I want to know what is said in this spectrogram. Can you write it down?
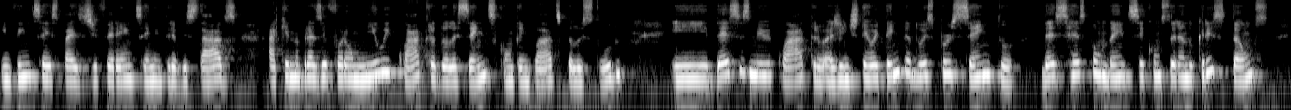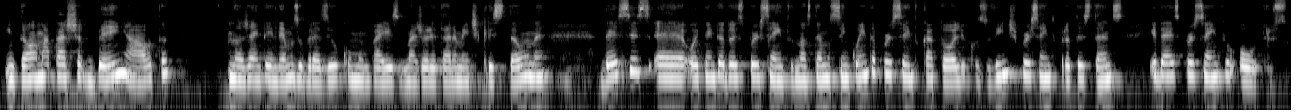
em 26 países diferentes sendo entrevistados. Aqui no Brasil foram 1.004 adolescentes contemplados pelo estudo, e desses 1.004, a gente tem 82% desses respondentes se considerando cristãos, então é uma taxa bem alta. Nós já entendemos o Brasil como um país majoritariamente cristão, né? Desses é, 82%, nós temos 50% católicos, 20% protestantes e 10% outros.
